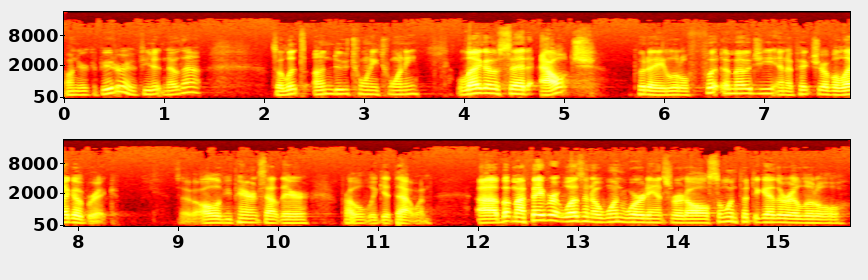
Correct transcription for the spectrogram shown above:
on your computer, if you didn't know that. So let's undo 2020. Lego said, Ouch, put a little foot emoji and a picture of a Lego brick. So all of you parents out there probably get that one. Uh, but my favorite wasn't a one word answer at all. Someone put together a little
